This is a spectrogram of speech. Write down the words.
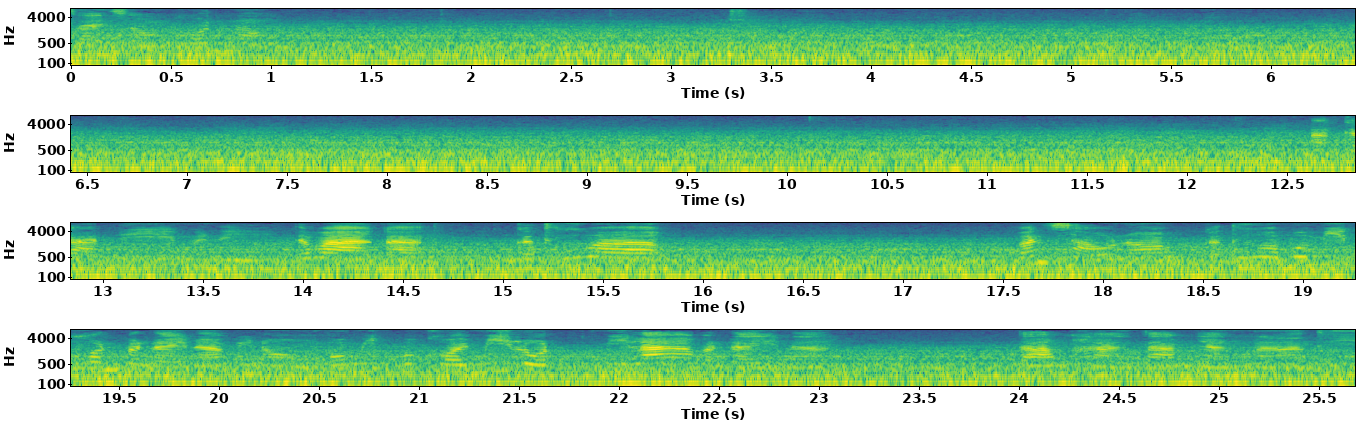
ใส่สองคนเนาะ อากาศดีมื้อนี้แต่ว่าก็ก็ถือว่า วันเสาร์เนาะก็ถือว่าบ่มีคนปานใดนะพี่น้องบ่มีบ่ค่อยมีรถมีล่าปานใดนะ ตามห้างตามหยังนะที่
